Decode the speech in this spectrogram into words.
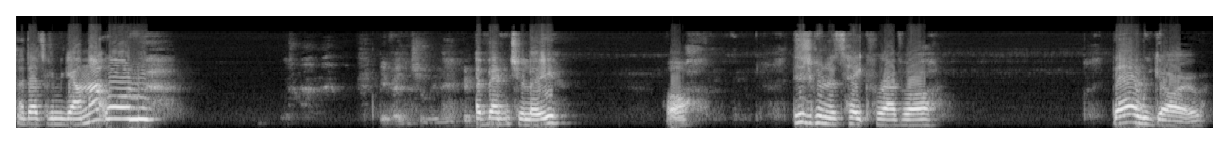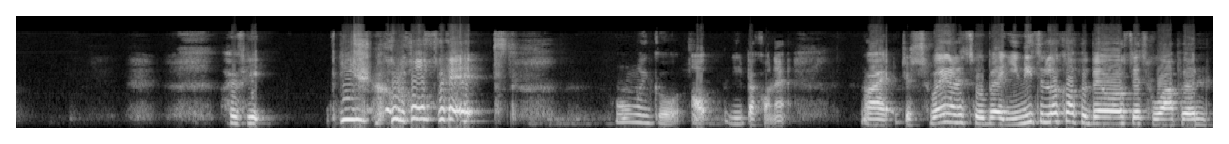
My dad's gonna get on that one. Eventually. Eventually. Oh. This is gonna take forever. There we go. Hopefully, he got off it. Oh my god. Oh, he's back on it. Right, just swing a little bit. You need to look up a bit or else this will happen.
